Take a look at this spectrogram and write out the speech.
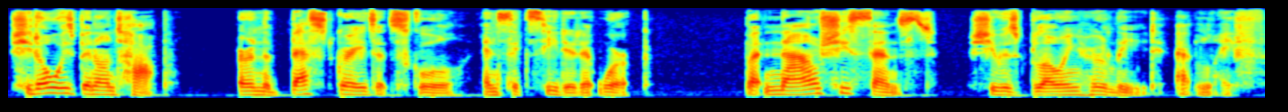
She'd always been on top, earned the best grades at school, and succeeded at work but now she sensed she was blowing her lead at life.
